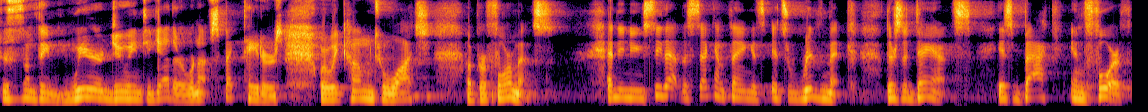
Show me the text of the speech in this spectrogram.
This is something we're doing together. We're not spectators where we come to watch a performance. And then you can see that the second thing is it's rhythmic. There's a dance. It's back and forth.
